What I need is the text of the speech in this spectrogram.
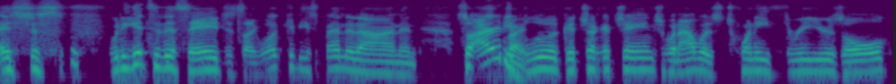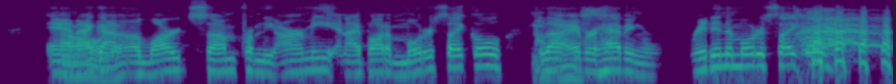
it's just when you get to this age, it's like, what can you spend it on? And so I already Right. blew a good chunk of change when I was 23 years old, and I Oh, got yeah. a large sum from the army, and I bought a motorcycle Oh, without ever having ridden a motorcycle.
